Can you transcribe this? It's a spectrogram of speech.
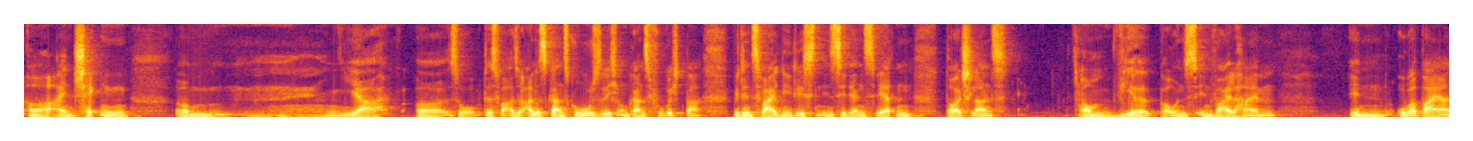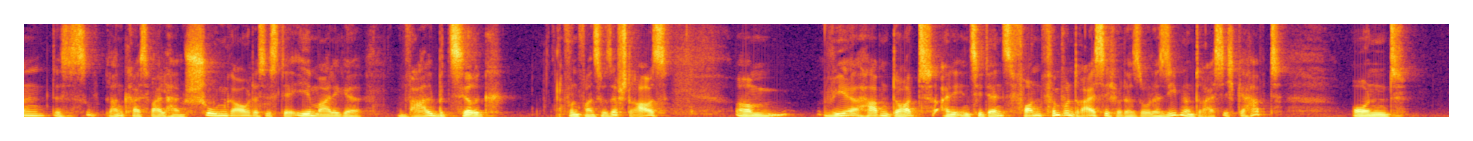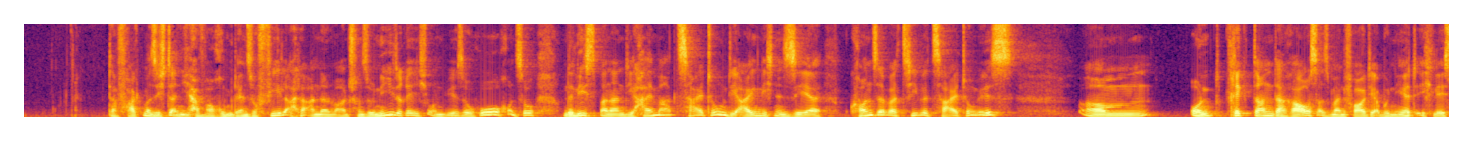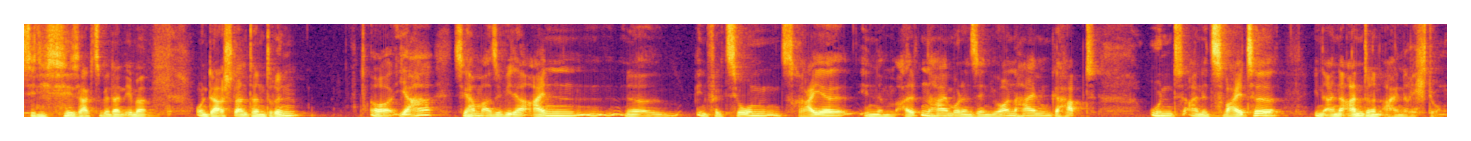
äh, einchecken. Ähm, ja, äh, so, das war also alles ganz gruselig und ganz furchtbar mit den zweitniedrigsten Inzidenzwerten Deutschlands. Ähm, wir bei uns in Weilheim in Oberbayern, das ist Landkreis Weilheim-Schongau, das ist der ehemalige Wahlbezirk von Franz Josef Strauß. Ähm, wir haben dort eine Inzidenz von 35 oder so oder 37 gehabt. Und da fragt man sich dann, ja, warum denn so viel? Alle anderen waren schon so niedrig und wir so hoch und so. Und da liest man dann die Heimatzeitung, die eigentlich eine sehr konservative Zeitung ist. Ähm, und kriegt dann daraus, also meine Frau hat die abonniert, ich lese sie nicht, sie sagt es mir dann immer, und da stand dann drin, äh, ja, Sie haben also wieder eine Infektionsreihe in einem Altenheim oder einem Seniorenheim gehabt und eine zweite in einer anderen Einrichtung.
